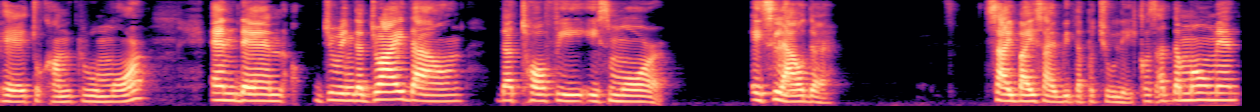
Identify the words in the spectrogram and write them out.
pear to come through more. And then during the dry down the toffee is more it's louder. Side by side with the patchouli. Because at the moment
